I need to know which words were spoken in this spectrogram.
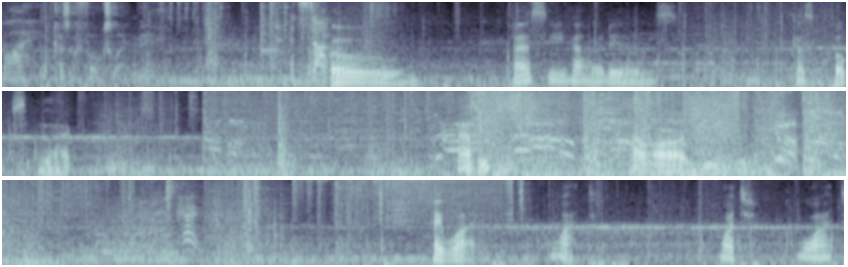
Why? Because of folks like me. It's done. Oh, I see how it is. Because folks like Happy. How are you doing? Hey, Hey, what? What? What? What?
